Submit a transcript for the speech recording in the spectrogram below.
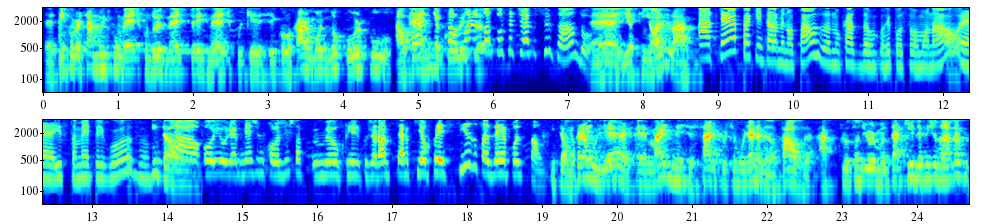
é, tem que conversar muito com o médico, com dois médicos, três médicos, porque se colocar hormônio no corpo altera É, muita gente, hormônio coisa. só se você estiver precisando. É, e assim, olhe lá. Até pra quem tá na menopausa, no caso da reposição hormonal, é, isso também é perigoso. Então, Não, ô Yuri, a minha ginecologista e o meu clínico geral disseram que eu preciso fazer reposição. então para mulher é mais necessário, porque mulher na menopausa, a produção de hormônio tá aqui e de repente do nada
